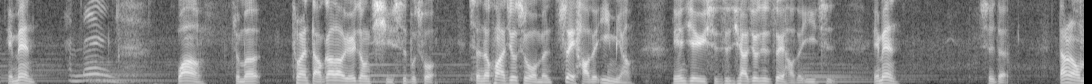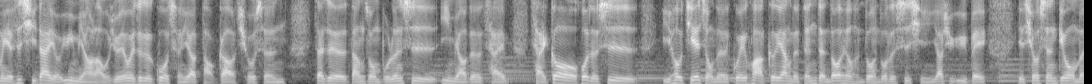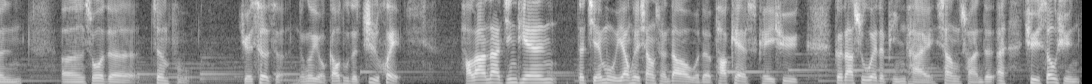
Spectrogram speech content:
，Amen。Amen。哇，怎么突然祷告到有一种启示？不错，神的话就是我们最好的疫苗，连接于十字架就是最好的医治，Amen。是的。当然，我们也是期待有疫苗了。我觉得为这个过程要祷告，求神在这个当中，不论是疫苗的采采购，或者是以后接种的规划，各样的等等，都会有很多很多的事情要去预备。也求神给我们，嗯，所有的政府决策者能够有高度的智慧。好啦，那今天的节目一样会上传到我的 Podcast，可以去各大数位的平台上传的，哎，去搜寻。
